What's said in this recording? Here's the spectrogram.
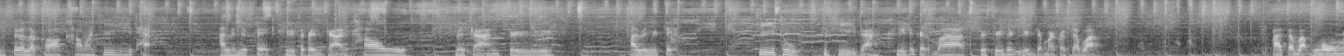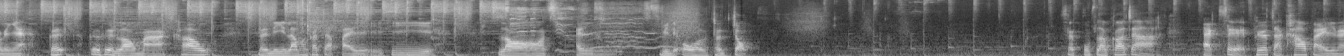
user แล้วก็เข้ามาที่แท็บ Unlimited คือจะเป็นการเข้าในการซื้อ Unlimited ที่ถูกวิธีนะคือถ้าเกิดว่าไปซื้ออย่างอื่นแต่มันก็จะแบบอาจจะแบบงงอะไรเงี้ยก็ก็คือลองมาเข้าในนี้แล้วมันก็จะไปที่รอไอวิดีโอจนจบ เสร็จปุ๊บเราก็จะ access เพื่อจะเข้าไปใน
